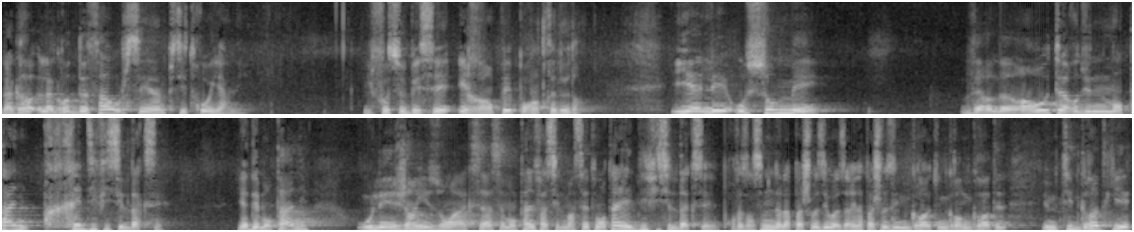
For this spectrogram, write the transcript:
La, grotte de Thaur, c'est un petit trou, Yarni. Il faut se baisser et ramper pour entrer dedans. Et elle est au sommet en hauteur d'une montagne très difficile d'accès. Il y a des montagnes où les gens ils ont accès à ces montagnes facilement. Cette montagne est difficile d'accès. Le professeur Sim ne l'a pas choisi au hasard. Il n'a pas choisi une grotte, une grande grotte, une petite grotte qui n'est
